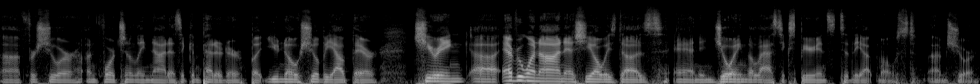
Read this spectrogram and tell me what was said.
uh, for sure. Unfortunately, not as a competitor, but you know she'll be out there cheering uh, everyone on as she always does and enjoying the last experience to the utmost, I'm sure.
